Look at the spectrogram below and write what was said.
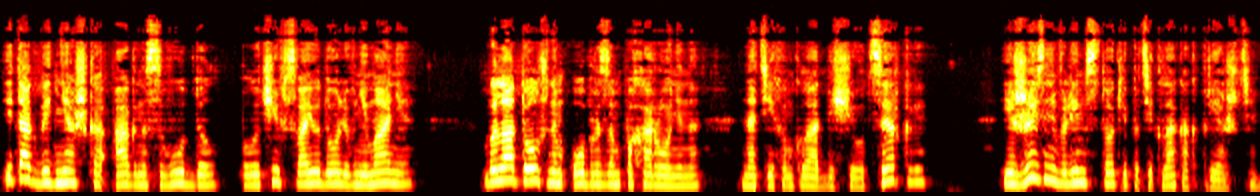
Итак, бедняжка Агнес Вуддл, получив свою долю внимания, была должным образом похоронена на тихом кладбище у церкви, и жизнь в Лимстоке потекла как прежде.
